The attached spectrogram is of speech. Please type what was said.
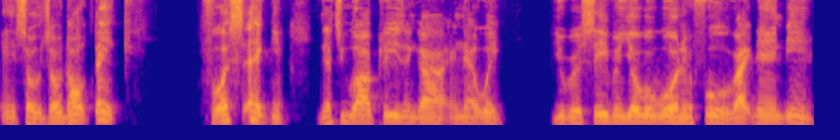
And so, so don't think for a second that you are pleasing God in that way. You're receiving your reward in full right there and then.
